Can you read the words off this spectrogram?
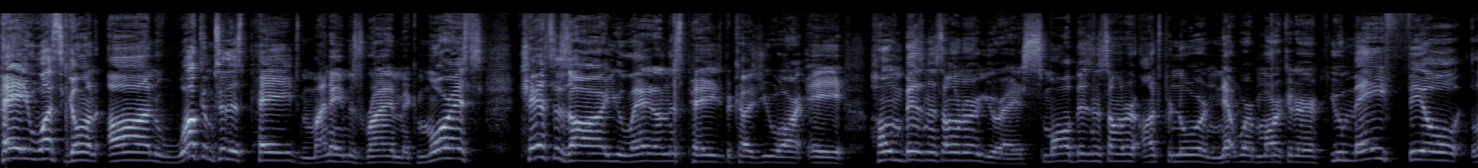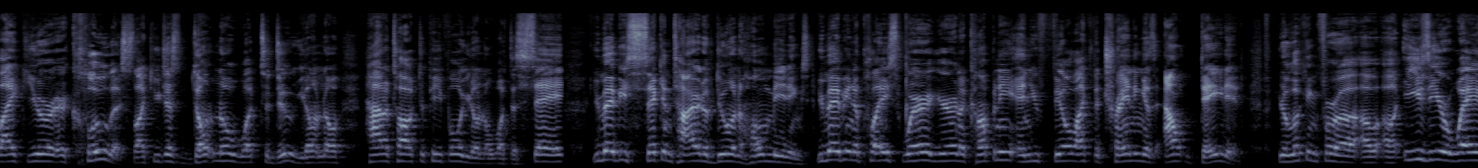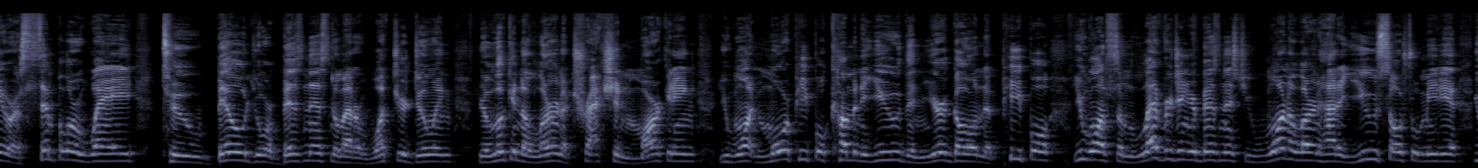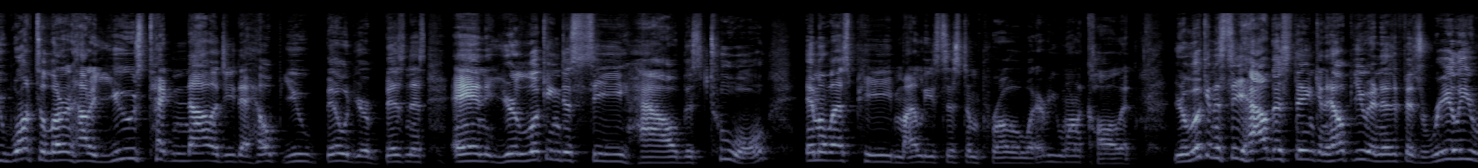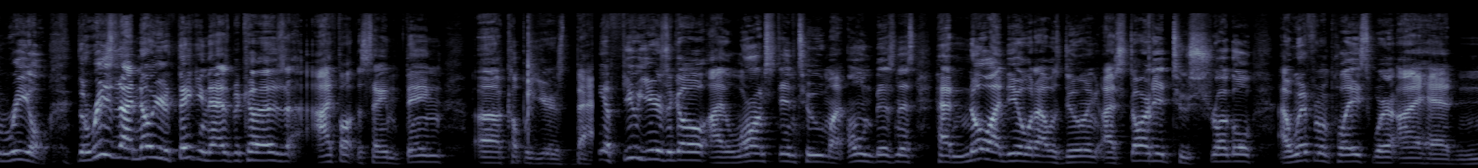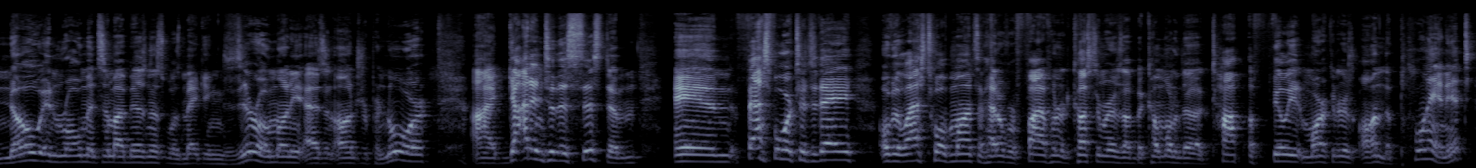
Hey, what's going on? Welcome to this page. My name is Ryan McMorris. Chances are you landed on this page because you are a home business owner, you're a small business owner, entrepreneur, network marketer. You may feel like you're clueless, like you just don't know what to do. You don't know how to talk to people, you don't know what to say. You may be sick and tired of doing home meetings. You may be in a place where you're in a company and you feel like the training is outdated. You're looking for a, a, a easier way or a simpler way to build your business no matter what you're doing. You're looking to learn attraction marketing. You want more people coming to you than you're going to people. You want some leverage in your business. You want to learn how to use social media. You want to learn how to use technology to help you build your business. And you're looking to see how this tool MLSP, My Lead System Pro, whatever you want to call it. You're looking to see how this thing can help you and if it's really real. The reason I know you're thinking that is because I thought the same thing a couple years back. A few years ago, I launched into my own business, had no idea what I was doing. I started to struggle. I went from a place where I had no enrollments in my business, was making zero money as an entrepreneur. I got into this system and fast forward to today, over the last 12 months, I've had over 500 customers. I've become one of the top affiliate marketers on the planet.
